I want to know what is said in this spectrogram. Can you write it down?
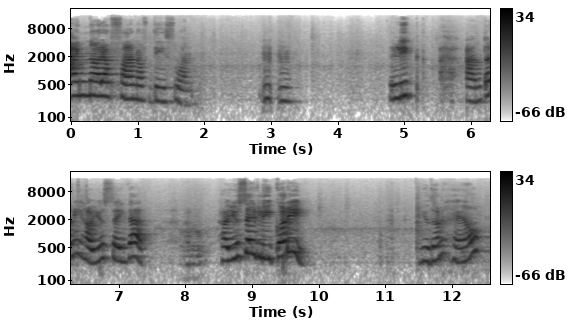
I'm not a fan of this one. Mm-mm. Lic Anthony, how you say that? I don't know. How you say licorice? You don't help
